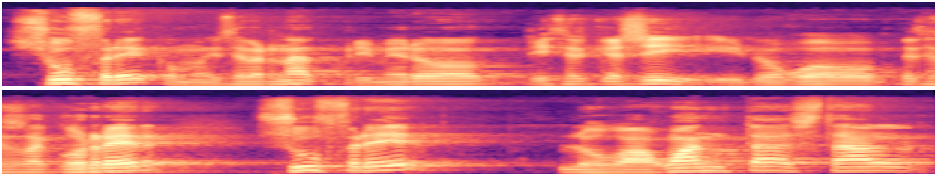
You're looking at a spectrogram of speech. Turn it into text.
sufre, como dice Bernat, primero dices que sí y luego empiezas a correr, sufre, luego aguantas, tal,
